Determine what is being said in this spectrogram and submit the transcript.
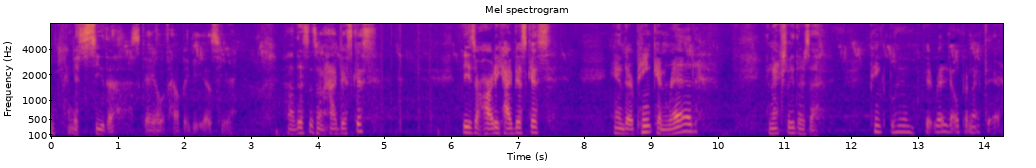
You can kind of see the scale of how big he is here. Uh, this is a hibiscus. These are hardy hibiscus, and they're pink and red. And actually, there's a pink bloom. Get ready to open right there.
